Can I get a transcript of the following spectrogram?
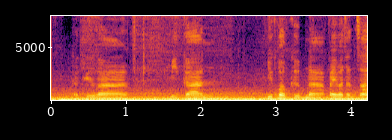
ๆ ก็ถือว่ามีการมีความคืบหน้าไปว่าสันซะ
